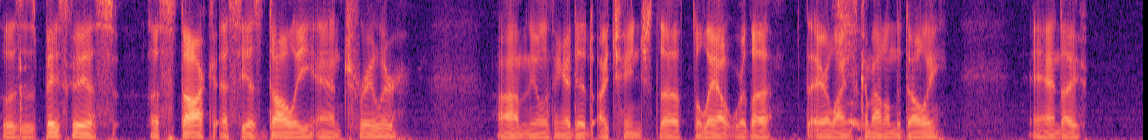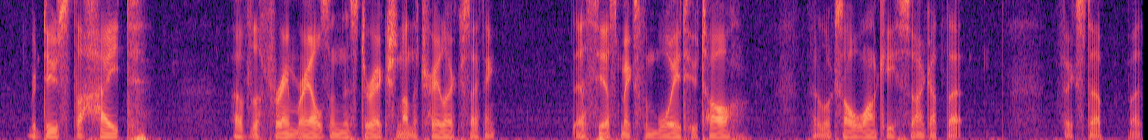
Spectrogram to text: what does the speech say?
So this is basically a, a stock SCS dolly and trailer. Um, the only thing I did, I changed the, the layout where the, the airlines come out on the dolly, and I reduced the height of the frame rails in this direction on the trailer because I think SCS makes them way too tall. It looks all wonky, so I got that fixed up. But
